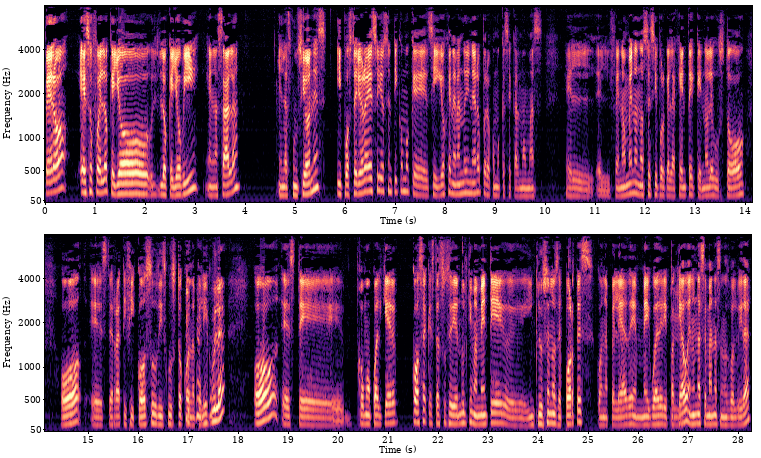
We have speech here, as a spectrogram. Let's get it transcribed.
pero eso fue lo que yo lo que yo vi en la sala, en las funciones y posterior a eso yo sentí como que siguió generando dinero, pero como que se calmó más el, el fenómeno, no sé si porque la gente que no le gustó o este ratificó su disgusto con la película o este como cualquier cosa que está sucediendo últimamente eh, incluso en los deportes con la pelea de Mayweather y Pacquiao Mm. en una semana se nos va a olvidar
